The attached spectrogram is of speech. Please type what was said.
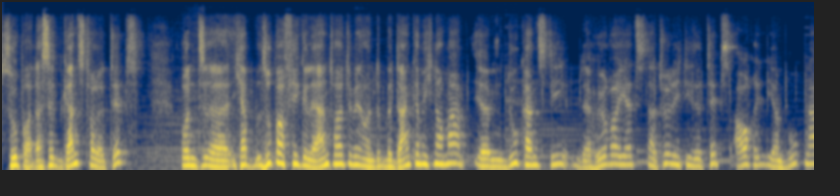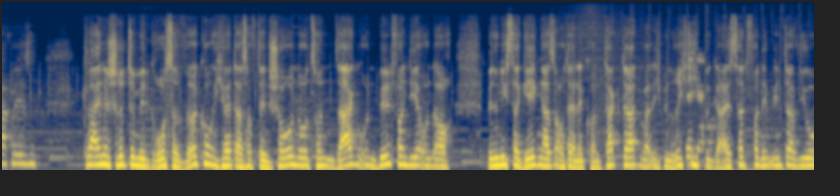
Super, das sind ganz tolle Tipps. Und äh, ich habe super viel gelernt heute und bedanke mich nochmal. Ähm, du kannst die, der Hörer jetzt natürlich diese Tipps auch in ihrem Buch nachlesen. Kleine Schritte mit großer Wirkung. Ich werde das auf den Show Notes unten sagen und ein Bild von dir und auch, wenn du nichts dagegen hast, auch deine Kontaktdaten, weil ich bin richtig begeistert von dem Interview.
